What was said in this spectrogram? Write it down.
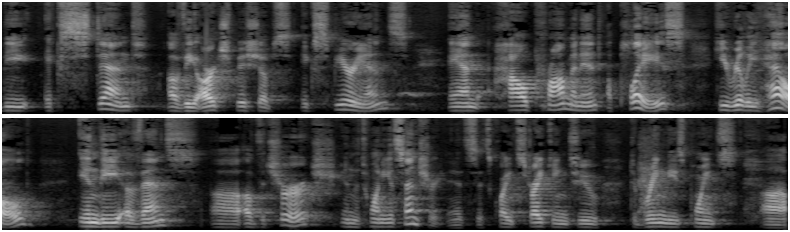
the extent of the Archbishop's experience and how prominent a place he really held in the events uh, of the church in the 20th century. it's, it's quite striking to, to bring these points uh,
